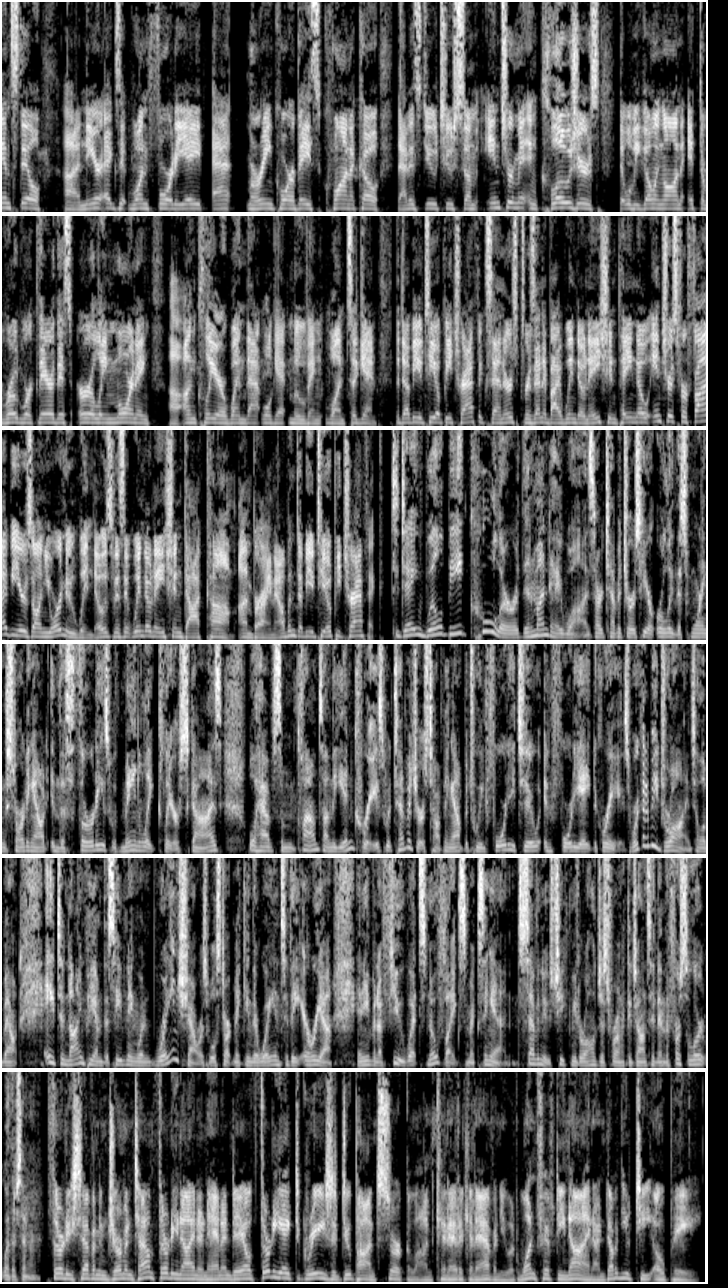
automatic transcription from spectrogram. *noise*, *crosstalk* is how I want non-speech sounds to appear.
And still uh, near exit 148 at Marine Corps Base Quantico. That is due to some intermittent closures that will be going on at the roadwork there this early morning. Uh, unclear when that will get moving once again. The WTOP Traffic Centers presented by Window Nation pay no interest for five years on your new windows. Visit windownation.com. I'm Brian Albin, WTOP Traffic. Today will be cooler than Monday was. Our temperatures here early this morning starting out in the 30s with mainly clear skies. We'll have some clouds on the increase with temperatures topping out between 42 and 48 degrees. We're going to be dry until about 8 to 9 p.m. this evening when rain showers will start making their way into the area and even a few wet snowflakes mixing in. 7 News Chief Meteorologist Veronica Johnson in the First Alert Weather Center. 37 in Germantown, 39 in Annandale, 38 degrees at DuPont Circle on Connecticut Avenue at 159 on WTOP.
